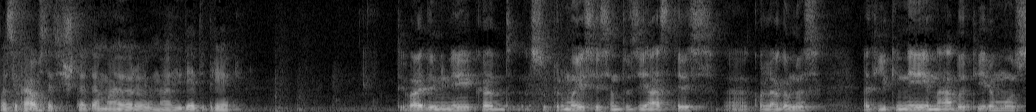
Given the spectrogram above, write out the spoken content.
pasikaustęs šitą temą ir na, judėti prieki. Tai vaidai minėjai, kad su pirmaisiais entuziastais, e, kolegomis atlikinėjai nado tyrimus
